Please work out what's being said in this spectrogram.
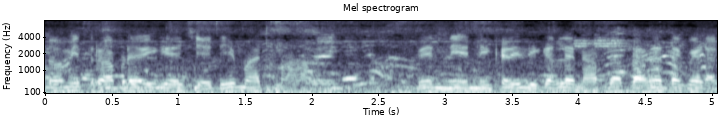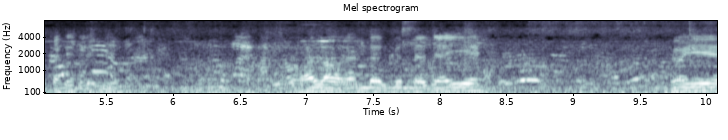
તો મિત્રો, આપણે આવી ગયા છીએ ડીમાર્ટમાં. હવે બેનની એની ખરીદી કરી લે આપણે આપણા નાટક વેળા કરી લઈએ. હાલો અંદર બંદર જઈએ. જોઈએ.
